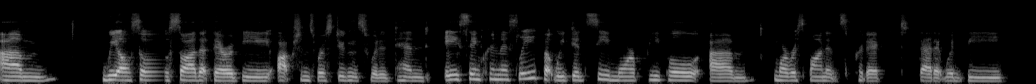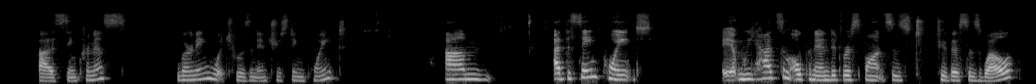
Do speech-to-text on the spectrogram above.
Um, we also saw that there would be options where students would attend asynchronously, but we did see more people, um, more respondents predict that it would be uh, synchronous learning, which was an interesting point. Um, at the same point, it, we had some open-ended responses to this as well.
